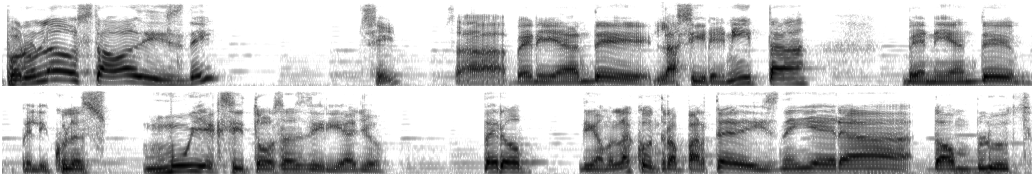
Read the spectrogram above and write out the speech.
por un lado estaba Disney, sí, o sea, venían de La Sirenita, venían de películas muy exitosas diría yo. Pero digamos la contraparte de Disney era Don Bluth,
